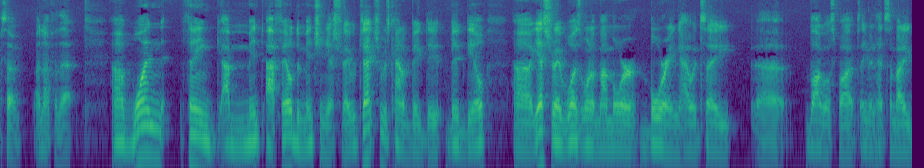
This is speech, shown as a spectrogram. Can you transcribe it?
so enough of that. Uh, one thing I meant I failed to mention yesterday, which actually was kind of a big deal, big deal uh, yesterday was one of my more boring, I would say, uh, blogle spots. I even had somebody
